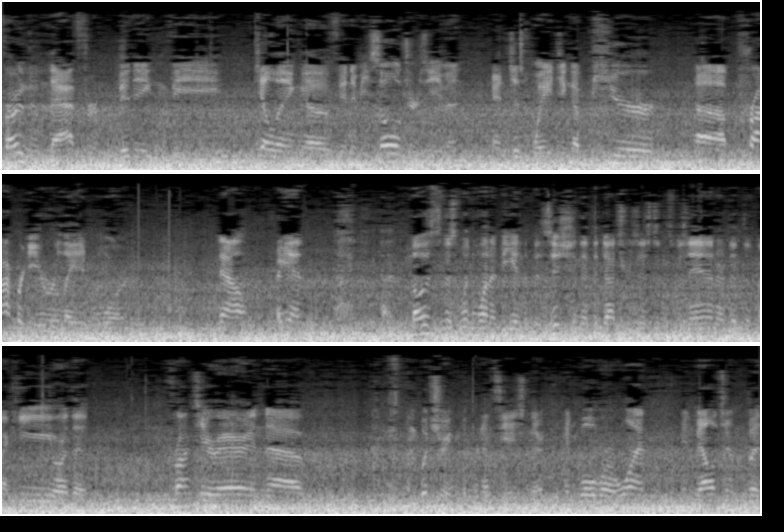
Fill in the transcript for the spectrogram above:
further than that, forbidding the killing of enemy soldiers, even, and just waging a pure uh, property related war. Now, again, most of us wouldn't want to be in the position that the Dutch resistance was in, or that the Maquis or the Frontier in, uh, I'm butchering the pronunciation there, in World War One in Belgium. But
